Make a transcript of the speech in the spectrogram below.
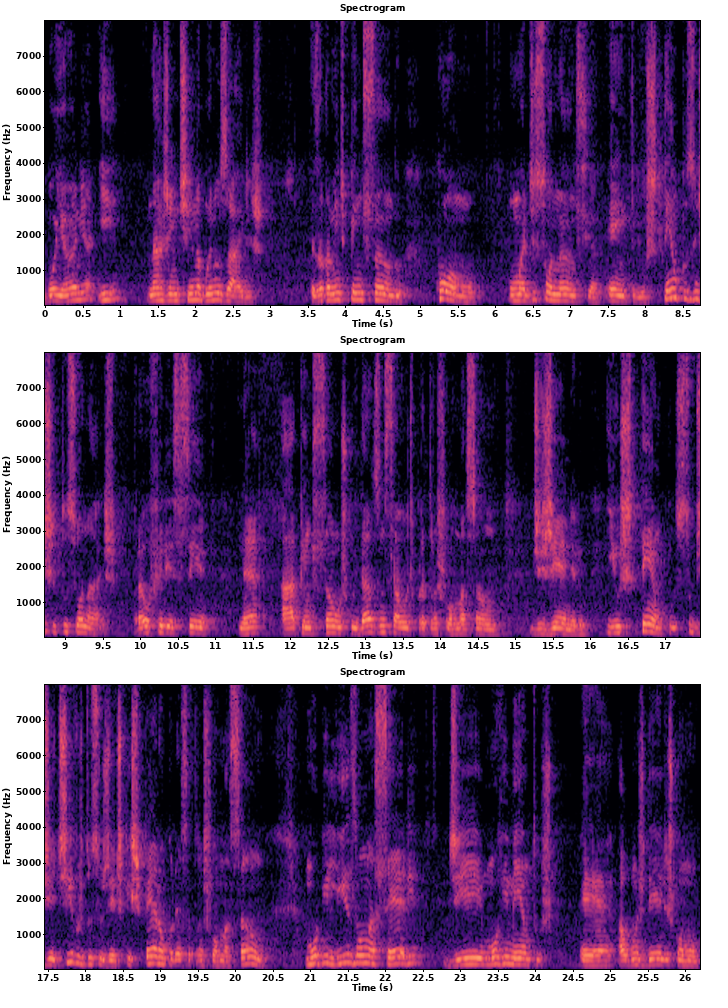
Goiânia, e na Argentina, Buenos Aires. Exatamente pensando como uma dissonância entre os tempos institucionais para oferecer né, a atenção, os cuidados em saúde para a transformação de gênero e os tempos subjetivos dos sujeitos que esperam por essa transformação mobilizam uma série de movimentos, é, alguns deles como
